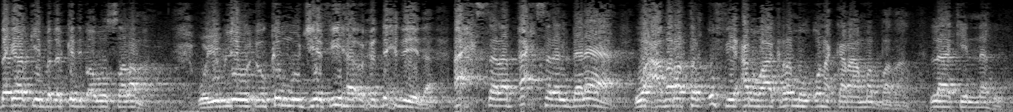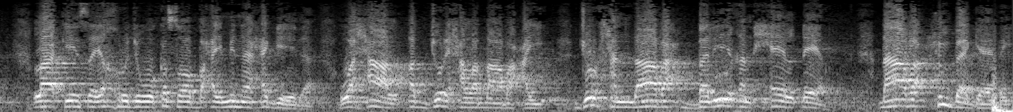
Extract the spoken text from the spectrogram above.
dagaalkii bader kadib abu salama wayublii wuxuu ka muujiyey fiiha uxud dhexdeeda axsana albalaa wa cadaratan u fiican wa akramuhu una karaamo badan laakinahu laakiinse yakhruju wuu ka soo baxay minhaa xaggeeda wa xaal qad jurixa la dhaabacay jurxan dhaabac baliiqan xeel dheer dhaabac xun baa gaadhay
